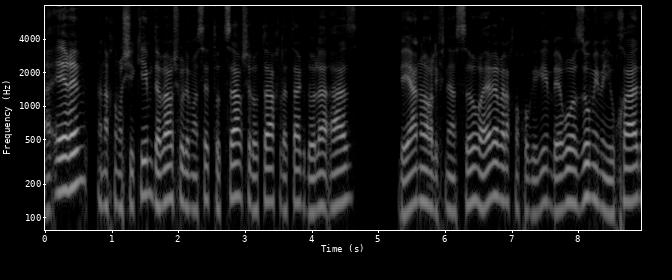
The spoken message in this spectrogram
הערב אנחנו משיקים דבר שהוא למעשה תוצר של אותה החלטה גדולה אז, בינואר לפני עשור. הערב אנחנו חוגגים באירוע זומי מיוחד,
